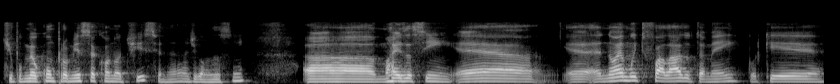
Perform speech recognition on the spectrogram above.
Tipo, meu compromisso é com a notícia, né? Digamos assim. Uh, mas assim, é, é, não é muito falado também, porque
